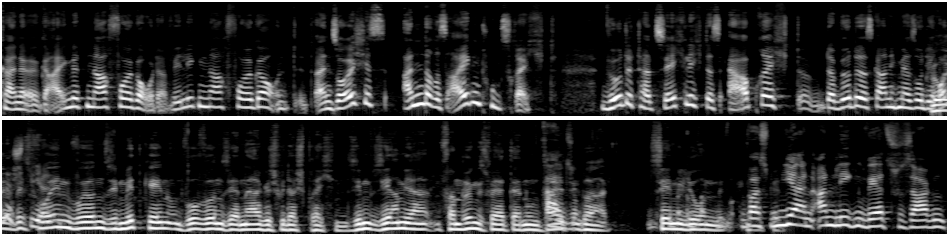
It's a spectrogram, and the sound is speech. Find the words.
keine geeigneten Nachfolger oder willigen Nachfolger. Und ein solches anderes Eigentumsrecht würde tatsächlich das Erbrecht, äh, da würde das gar nicht mehr so die Gloria, Rolle spielen. Bis wohin würden Sie mitgehen und wo würden Sie energisch widersprechen? Sie, Sie haben ja einen Vermögenswert, der nun weit also, über 10 Millionen. Was mir ein Anliegen wäre, zu sagen,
